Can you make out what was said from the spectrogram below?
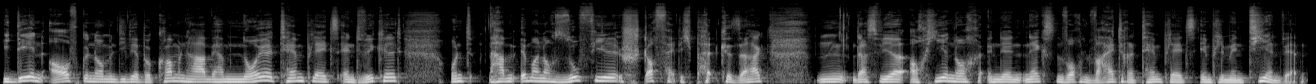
Ideen aufgenommen, die wir bekommen haben. Wir haben neue Templates entwickelt und haben immer noch so viel Stoff, hätte ich bald gesagt, hm, dass wir auch hier noch in den nächsten Wochen weitere Templates implementieren werden.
